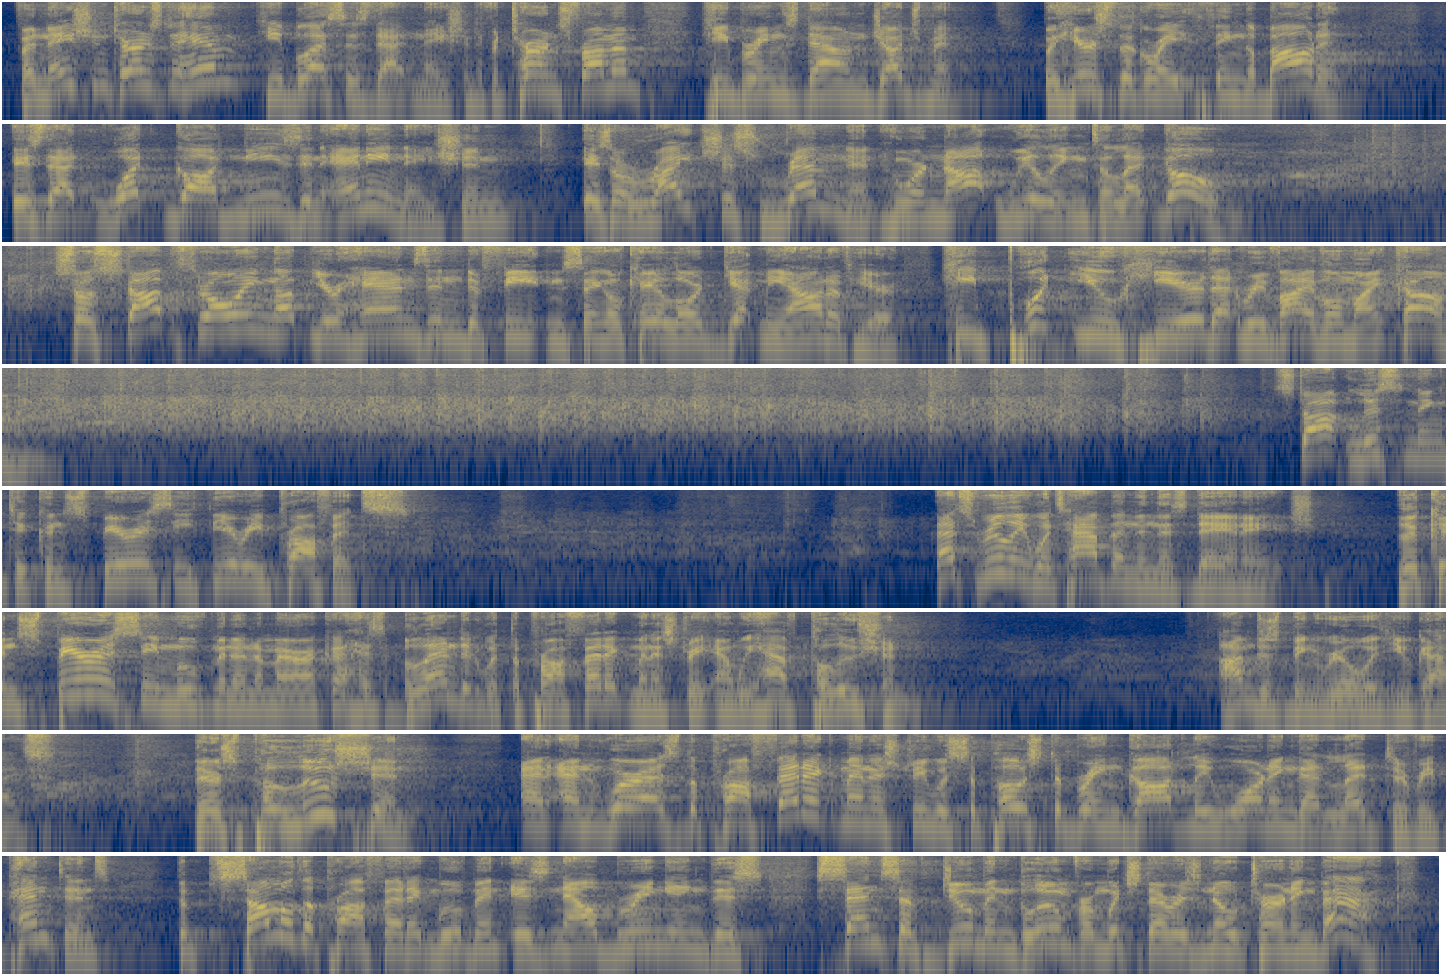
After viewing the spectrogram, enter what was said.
If a nation turns to him, he blesses that nation. If it turns from him, he brings down judgment. But here's the great thing about it, is that what God needs in any nation is a righteous remnant who are not willing to let go. So stop throwing up your hands in defeat and saying, okay, Lord, get me out of here. He put you here that revival might come. Stop listening to conspiracy theory prophets. That's really what's happened in this day and age. The conspiracy movement in America has blended with the prophetic ministry and we have pollution. I'm just being real with you guys. There's pollution. And, and whereas the prophetic ministry was supposed to bring godly warning that led to repentance, the, some of the prophetic movement is now bringing this sense of doom and gloom from which there is no turning back.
